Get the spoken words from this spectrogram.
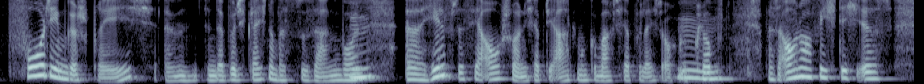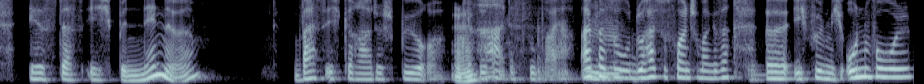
Vor dem Gespräch, ähm, da würde ich gleich noch was zu sagen wollen, mhm. äh, hilft es ja auch schon. Ich habe die Atmung gemacht, ich habe vielleicht auch geklopft. hilft. Was auch noch wichtig ist, ist, dass ich benenne, was ich gerade spüre. Mhm. Das, ist ah, das ist super, ja. Einfach mhm. so, du hast es vorhin schon mal gesagt, äh, ich fühle mich unwohl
